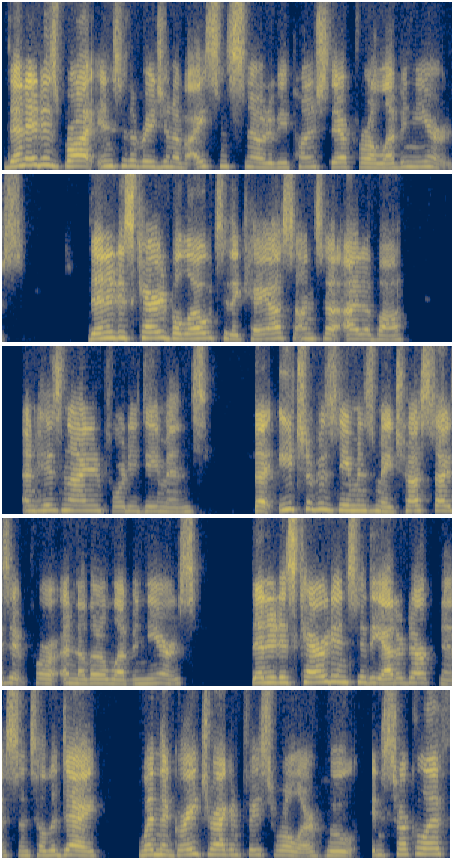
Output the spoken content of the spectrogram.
Then it is brought into the region of ice and snow to be punished there for 11 years. Then it is carried below to the chaos unto Idabath and his nine and forty demons, that each of his demons may chastise it for another 11 years. Then it is carried into the outer darkness until the day when the great dragon faced ruler who encircleth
